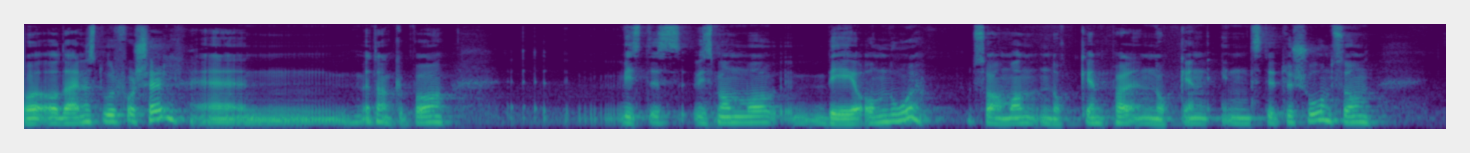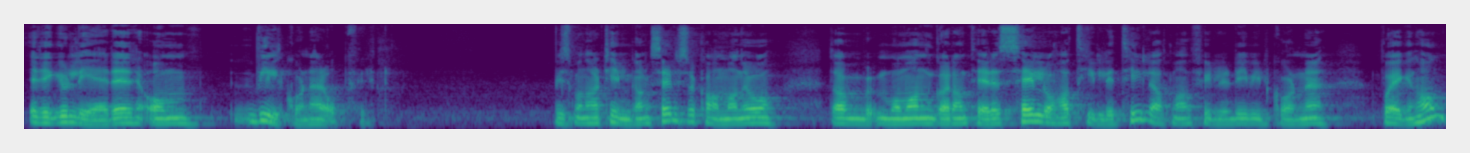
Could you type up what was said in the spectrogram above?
Og, og, det er en stor forskjell eh, med tanke på hvis, det, hvis, man må be om noe, så har man nok en, nok en, institusjon som regulerer om vilkårene er oppfylt. Hvis man har tilgang selv, så kan man jo, da må man garantere selv og ha tillit til at man fyller de vilkårene på egen hånd,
